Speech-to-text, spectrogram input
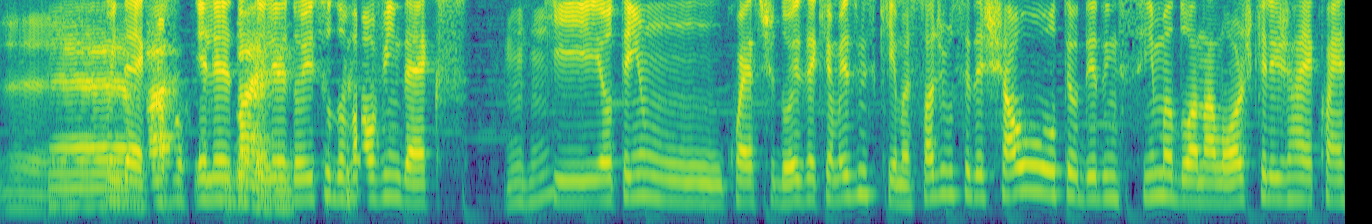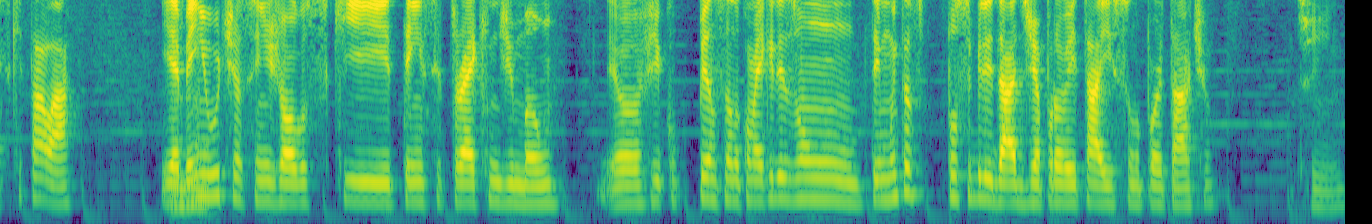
É... O Index. ele, herdou, ele herdou isso do Valve Index. Uhum. Que eu tenho um Quest 2, é que é o mesmo esquema. Só de você deixar o teu dedo em cima do analógico, ele já reconhece que tá lá. E uhum. é bem uhum. útil, assim, em jogos que tem esse tracking de mão. Eu fico pensando como é que eles vão. Tem muitas possibilidades de aproveitar isso no portátil. Sim.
